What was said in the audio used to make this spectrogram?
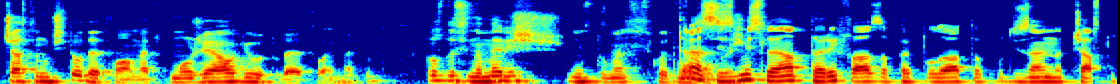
частен учител да е твоя метод, може аудиото да е твой метод. Просто да си намериш инструмент, с който Трябва да си измисля една тарифа за преподавател по дизайн на частно.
